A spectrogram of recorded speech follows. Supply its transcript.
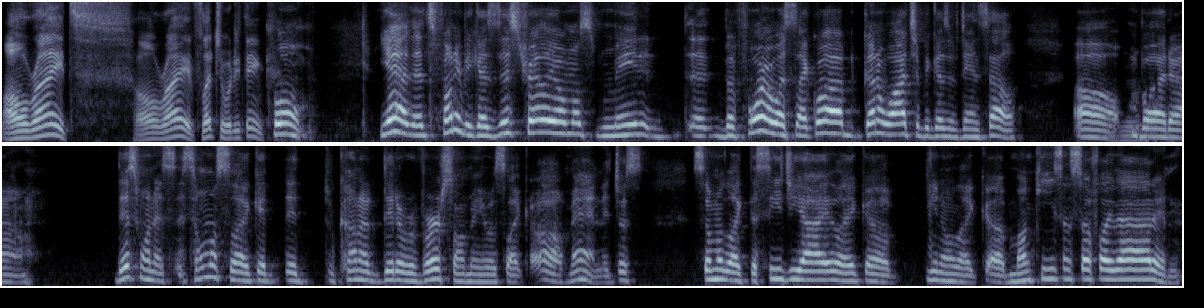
All right. All right. Fletcher, what do you think? Boom. Yeah, that's funny because this trailer almost made it. Uh, before I was like, well, I'm gonna watch it because of Denzel. Uh, Mhm. But uh, this one is it's almost like it it kind of did a reverse on me. It was like, oh man, it just some of like the CGI, like uh, you know, like uh, monkeys and stuff like that, and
